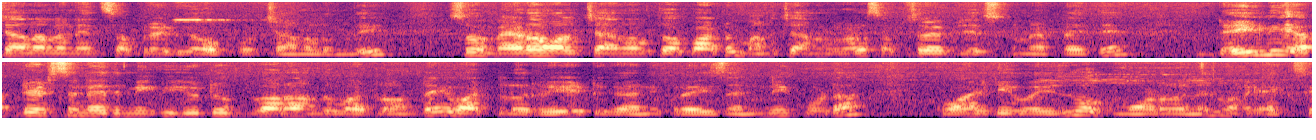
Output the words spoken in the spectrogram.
ఛానల్ అనేది సపరేట్గా ఒక ఛానల్ ఉంది. సో మేడం వాళ్ళ ఛానల్తో పాటు మన ఛానల్ కూడా సబ్స్క్రైబ్ చేసుకున్నట్లయితే డైలీ అప్డేట్స్ అనేది మీకు యూట్యూబ్ ద్వారా అందుబాటులో ఉంటాయి. వాటిలో రేట్ కానీ ప్రైస్ అన్నీ కూడా క్వాలిటీ వైజ్ ఒక మోడల్ అనేది మనకి ఎక్స్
